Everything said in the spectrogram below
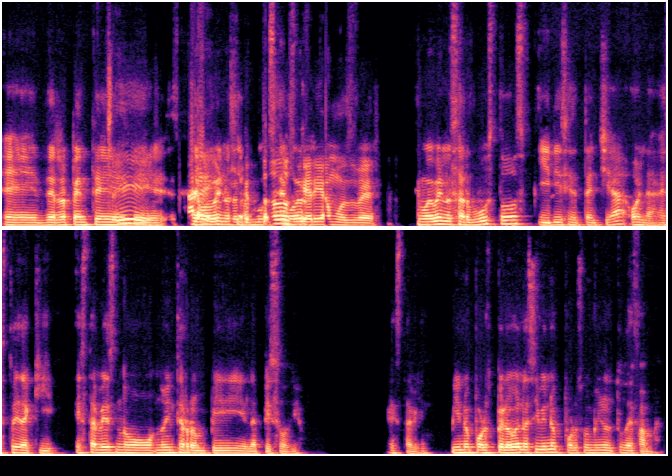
Eh, de repente Sí. de- se, Ay, mueven los arbustos, se, todos queríamos ver. se mueven los arbustos y dice Tenchi, ah, hola, estoy aquí. Esta vez no, no interrumpí el episodio. Está bien. Vino por, pero bueno, sí vino por su minuto de fama.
